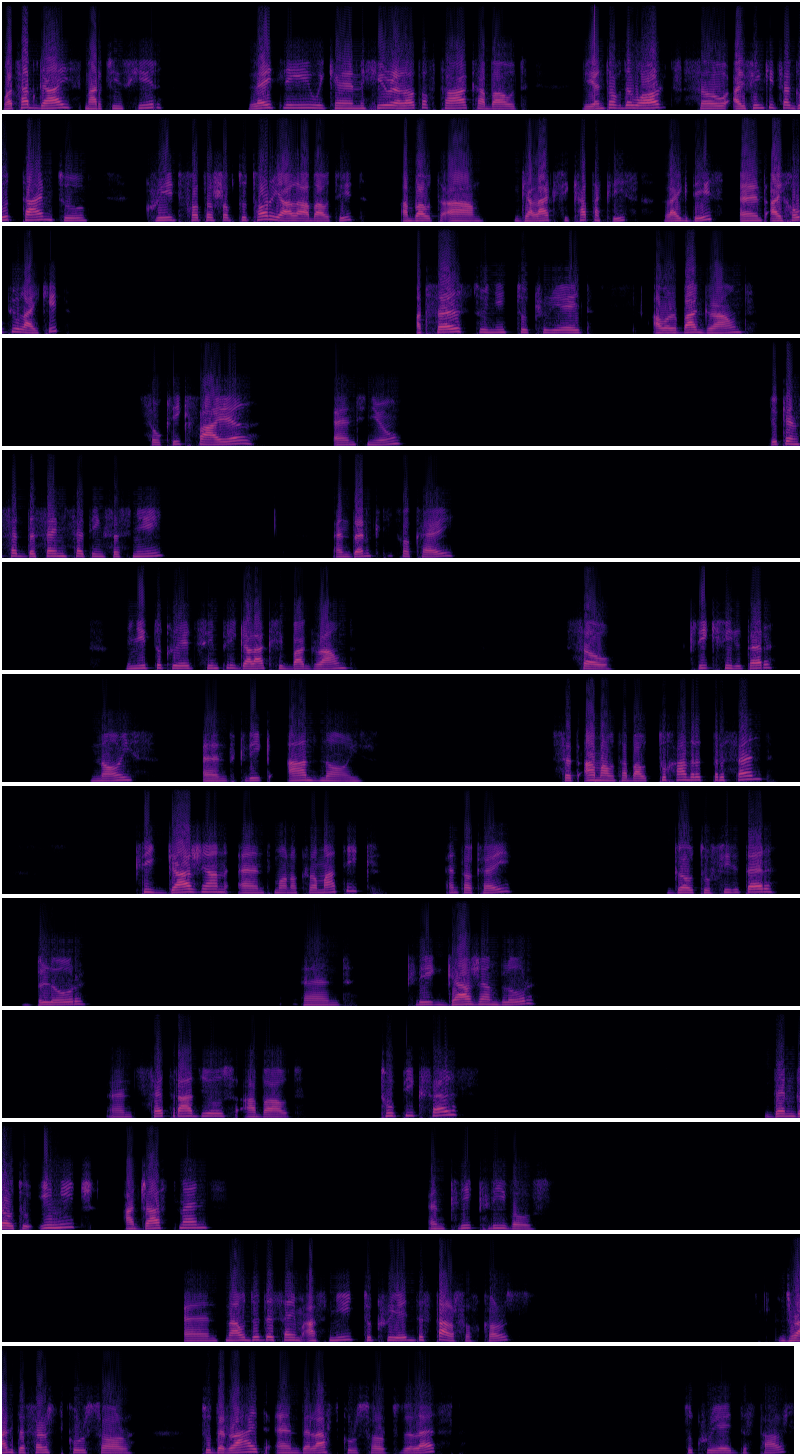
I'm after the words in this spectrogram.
What's up guys, Marcins here. Lately we can hear a lot of talk about the end of the world, so I think it's a good time to create Photoshop tutorial about it, about a galaxy cataclysm like this, and I hope you like it. At first we need to create our background, so click File and New. You can set the same settings as me and then click OK. We need to create simply galaxy background. So click Filter, Noise and click Add Noise. Set amount about 200%. Click Gaussian and Monochromatic and OK go to filter, blur and click Gaussian blur and set radius about 2 pixels then go to image, adjustments and click levels and now do the same as me to create the stars of course. Drag the first cursor to the right and the last cursor to the left to create the stars.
